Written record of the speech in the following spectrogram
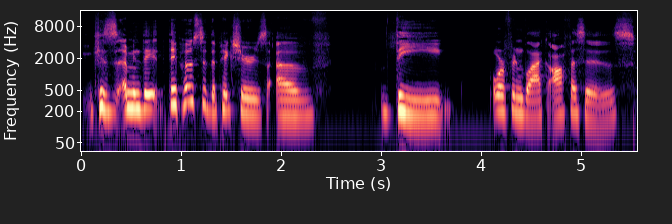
Because, I mean, they, they posted the pictures of the Orphan Black offices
